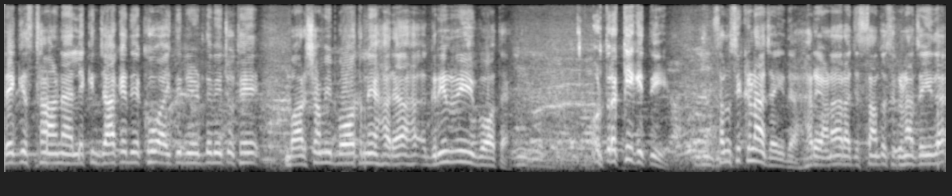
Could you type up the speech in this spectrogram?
ਰੇਗਿਸਤਾਨ ਹੈ, ਲੇਕਿਨ ਜਾ ਕੇ ਦੇਖੋ, ਅੱਜ ਦੀ ਡੇਟ ਦੇ ਵਿੱਚ ਉਥੇ ਬਾਰਿਸ਼ਾਂ ਵੀ ਬਹੁਤ ਨੇ, ਹਰਿਆ ਗ੍ਰੀਨਰੀ ਵੀ ਬਹੁਤ ਹੈ। ਔਰ ਤਰੱਕੀ ਕੀਤੀ ਸਾਨੂੰ ਸਿੱਖਣਾ ਚਾਹੀਦਾ ਹਰਿਆਣਾ, ਰਾਜਸਥਾਨ ਤੋਂ ਸਿੱਖਣਾ ਚਾਹੀਦਾ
